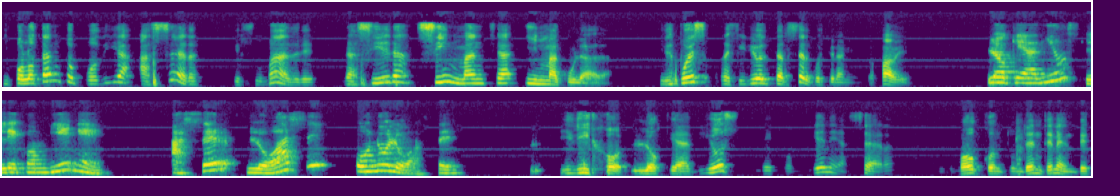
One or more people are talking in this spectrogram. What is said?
Y por lo tanto podía hacer que su madre naciera sin mancha inmaculada. Y después refirió el tercer cuestionamiento, Fabi. ¿Lo que a Dios le conviene hacer, lo hace o no lo hace? Y dijo, lo que a Dios le conviene hacer, contundentemente,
